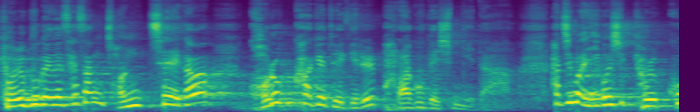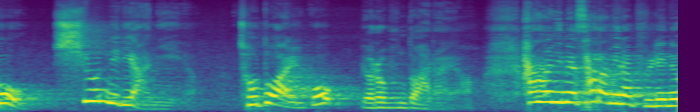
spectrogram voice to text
결국에는 세상 전체가 거룩하게 되기를 바라고 계십니다. 하지만 이것이 결코 쉬운 일이 아니에요. 저도 알고 여러분도 알아요. 하나님의 사람이라 불리는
